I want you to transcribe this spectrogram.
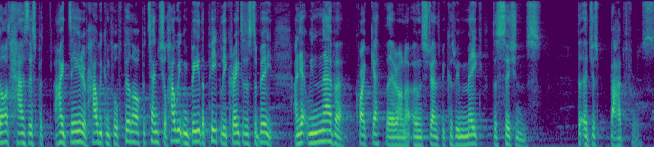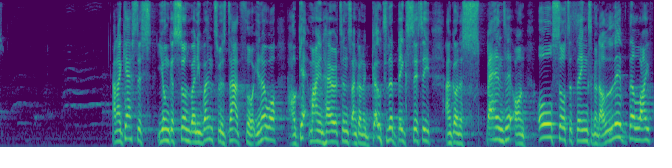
God has this idea of how we can fulfill our potential, how we can be the people He created us to be, and yet we never quite get there on our own strength because we make decisions that are just bad for us. And I guess this younger son, when he went to his dad, thought, you know what? I'll get my inheritance. I'm going to go to the big city. I'm going to spend it on all sorts of things. I'm going to live the life.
